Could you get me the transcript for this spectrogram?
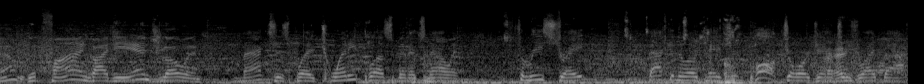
well, good find by D'Angelo. And Max has played 20 plus minutes now in three straight. Back in the rotation. Paul George answers right back.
